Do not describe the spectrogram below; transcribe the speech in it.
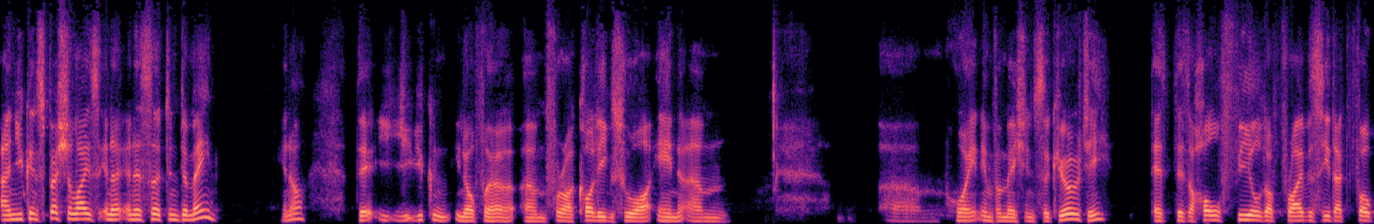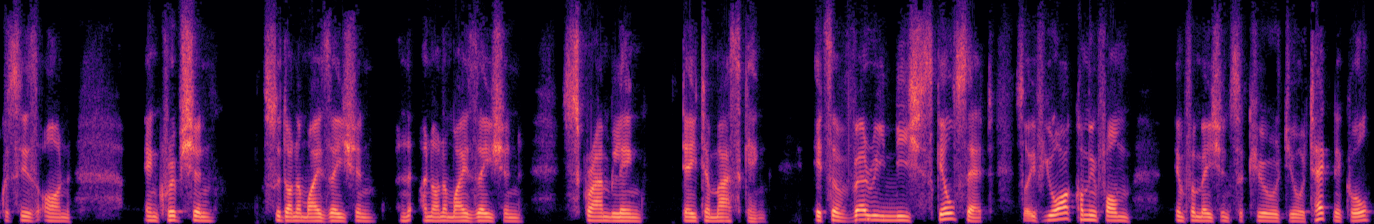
and you can specialize in a in a certain domain you know? That you, you, can you know for um, for our colleagues who are in um, um, who are in information security, there's, there's a whole field of privacy that focuses on encryption, pseudonymization, anonymization, scrambling, data masking. It's a very niche skill set. So if you are coming from information security or technical,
